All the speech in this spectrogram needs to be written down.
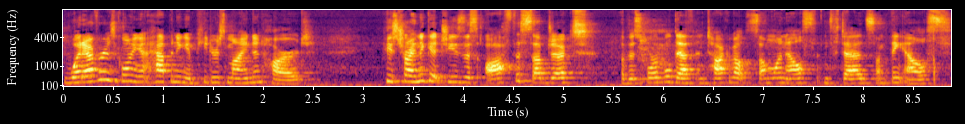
Whatever is going happening in Peter's mind and heart, he's trying to get Jesus off the subject of this horrible death and talk about someone else instead, something else.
